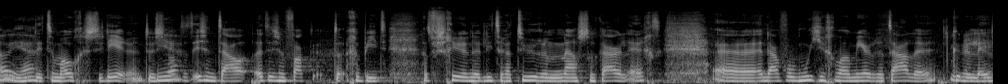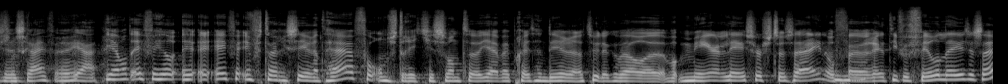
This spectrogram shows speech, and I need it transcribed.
om Oh, ja. dit te mogen studeren. Dus Ja. want het is een taal, het is een vakgebied dat verschillende literaturen naast elkaar legt. Eh, en daarvoor moet je gewoon meerdere talen kunnen lezen en schrijven. Ja, Ja, want even, heel, e- e- even inventariserend hè, voor ons dritjes. Want eh, ja, wij pretenderen natuurlijk wel eh, wat meer lezers te zijn. Of eh, relatieve veel lezers. Hè.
